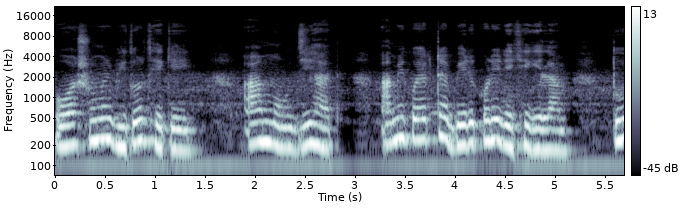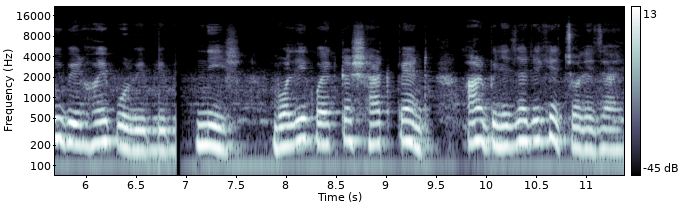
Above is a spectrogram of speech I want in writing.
ওয়াশরুমের ভিতর থেকেই। আম্মু, জিহাদ আমি কয়েকটা বের করে রেখে গেলাম। তুই বের হয়ে পড়বি নিস বলে কয়েকটা শার্ট, প্যান্ট আর ব্লেজার রেখে চলে যায়।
